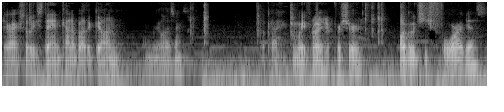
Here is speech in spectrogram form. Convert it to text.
They're actually staying kind of by the gun. I'm realizing. Okay, I can wait for you Roger. for sure. I'll go G4, I guess.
